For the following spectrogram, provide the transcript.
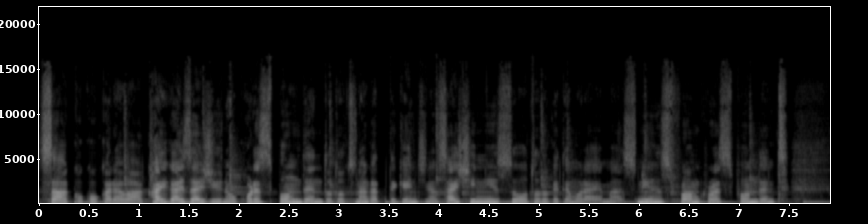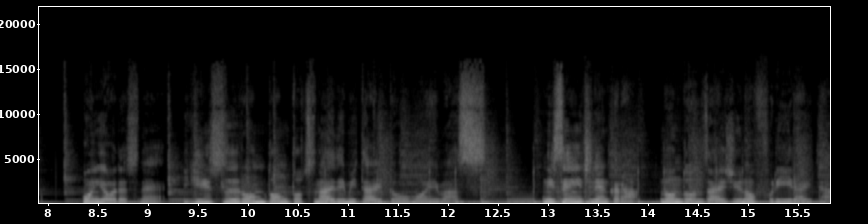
さあここからは海外在住のコレスポンデントとつながって現地の最新ニュースを届けてもらいます。News from Correspondent 今夜はですねイギリスロンドンとつないでみたいと思います。2001年からロンドン在住のフリーライター。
